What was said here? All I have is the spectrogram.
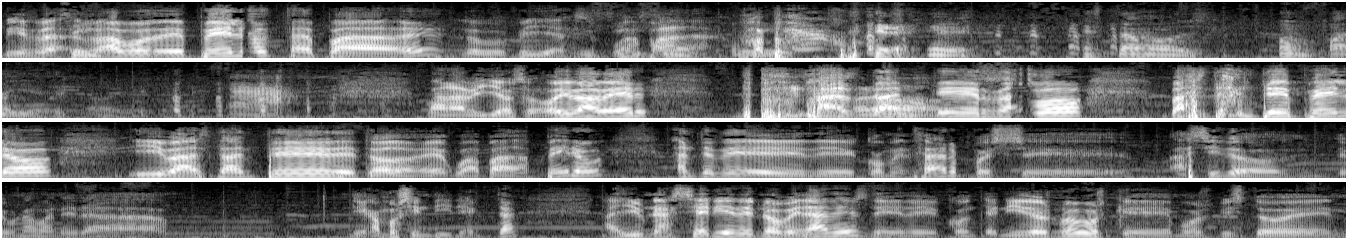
Mi ra- Sí. rabo de pelo tapa, ¿eh? Lo pillas. Sí, Guapada. sí. guapada. Estamos on fire. Maravilloso. Hoy va a haber bastante rabo, bastante pelo y bastante de todo, ¿eh? Guapada. Pero antes de, de comenzar, pues eh, ha sido de una manera, digamos, indirecta. Hay una serie de novedades, de, de contenidos nuevos que hemos visto en,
